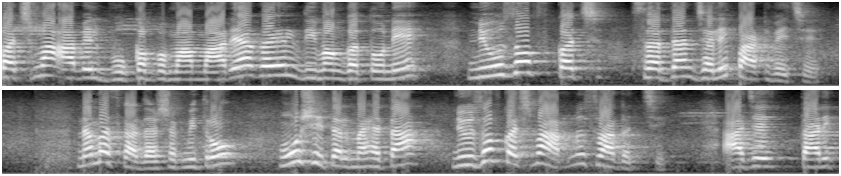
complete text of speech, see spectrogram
કચ્છમાં આવેલ ભૂકંપમાં માર્યા ગયેલ દિવંગતોને ન્યૂઝ ઓફ કચ્છ શ્રદ્ધાંજલિ પાઠવે છે. નમસ્કાર દર્શક મિત્રો, હું શીતલ મહેતા, ન્યૂઝ ઓફ કચ્છમાં આપનું સ્વાગત છે. આજે તારીખ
